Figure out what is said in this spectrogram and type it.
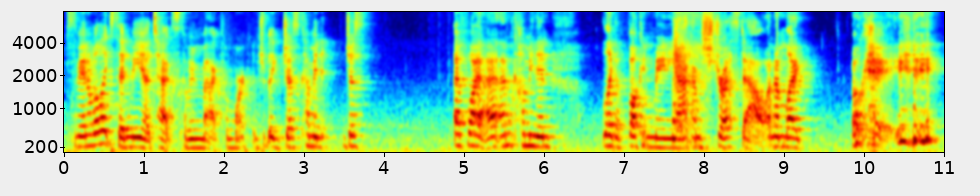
Savannah will like send me a text coming back from work and she'll be like, just coming, just FYI, I'm coming in like a fucking maniac. I'm stressed out. And I'm like, okay.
